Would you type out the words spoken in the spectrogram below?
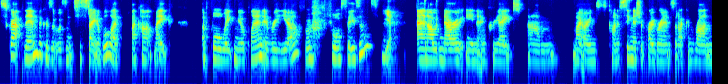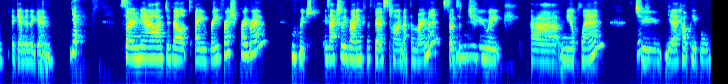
scrap them because it wasn't sustainable. I, I can't make a four week meal plan every year for four seasons. Yeah. And I would narrow in and create um, my own kind of signature programs that I can run again and again. Yep. So now I've developed a refresh program, Mhm. which is actually running for the first time at the moment. So it's a Mhm. two week uh, meal plan to yeah help people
